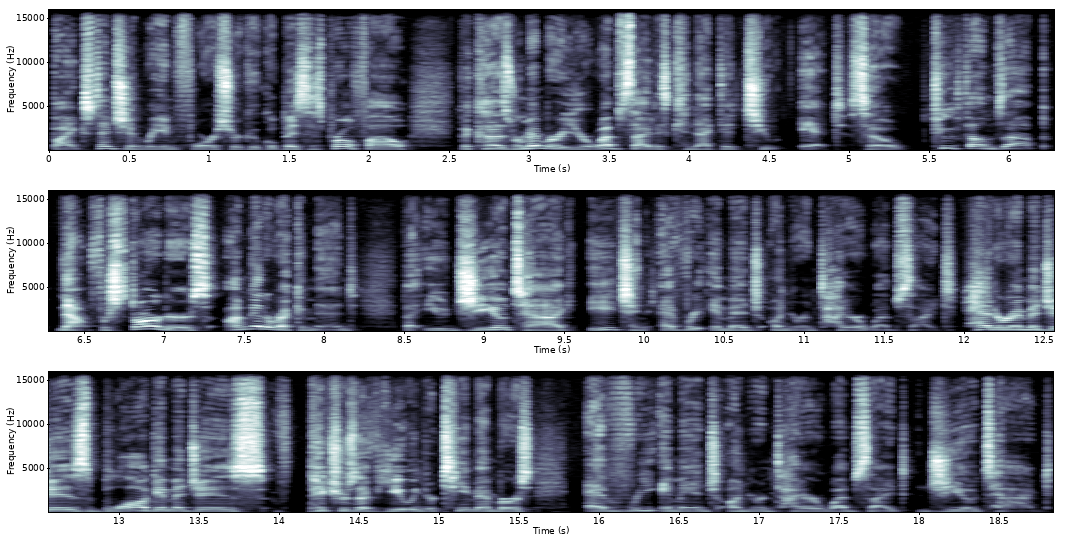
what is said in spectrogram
by extension, reinforce your Google Business Profile because remember, your website is connected to it. So, two thumbs up. Now, for starters, I'm going to recommend that you geotag each and every image on your entire website header images, blog images, pictures of you and your team members, every image on your entire website geotagged.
